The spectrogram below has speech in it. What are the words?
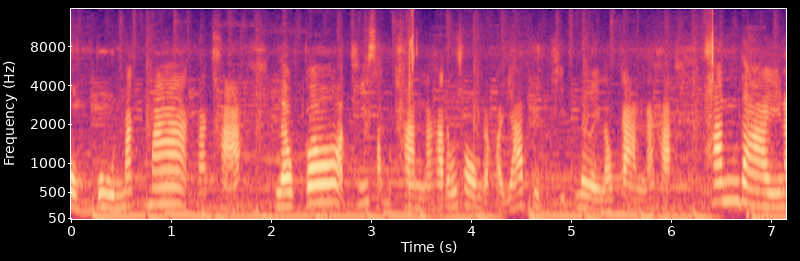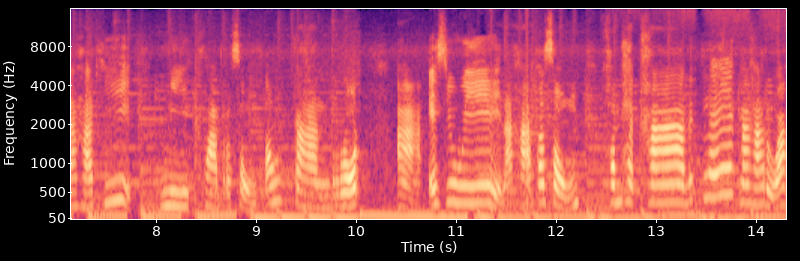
สมบูรณ์มาก ๆนะคะ แล้วก็ที่สำคัญนะคะท่านผู้ชมเดี๋ยวขออนุญาตปิดคลิปเลยแล้วกันนะคะ ท่านใดนะคะที่มีความประสงค์ต้องการรถอ่า SUV นะคะผสม Compact Car เล็กๆนะคะ หรือว่า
